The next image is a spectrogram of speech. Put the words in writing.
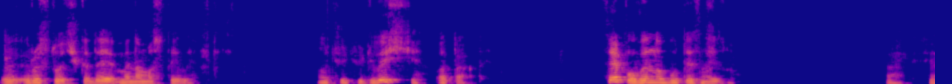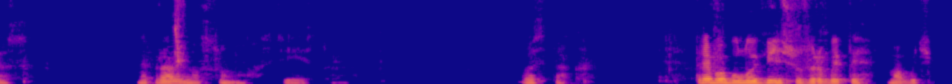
росточка, де ми намастили. Ну, чуть-чуть вище, отак десь. Це повинно бути знизу. Так, зараз неправильно всунула з цієї сторони. Ось так. Треба було більшу зробити, мабуть,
